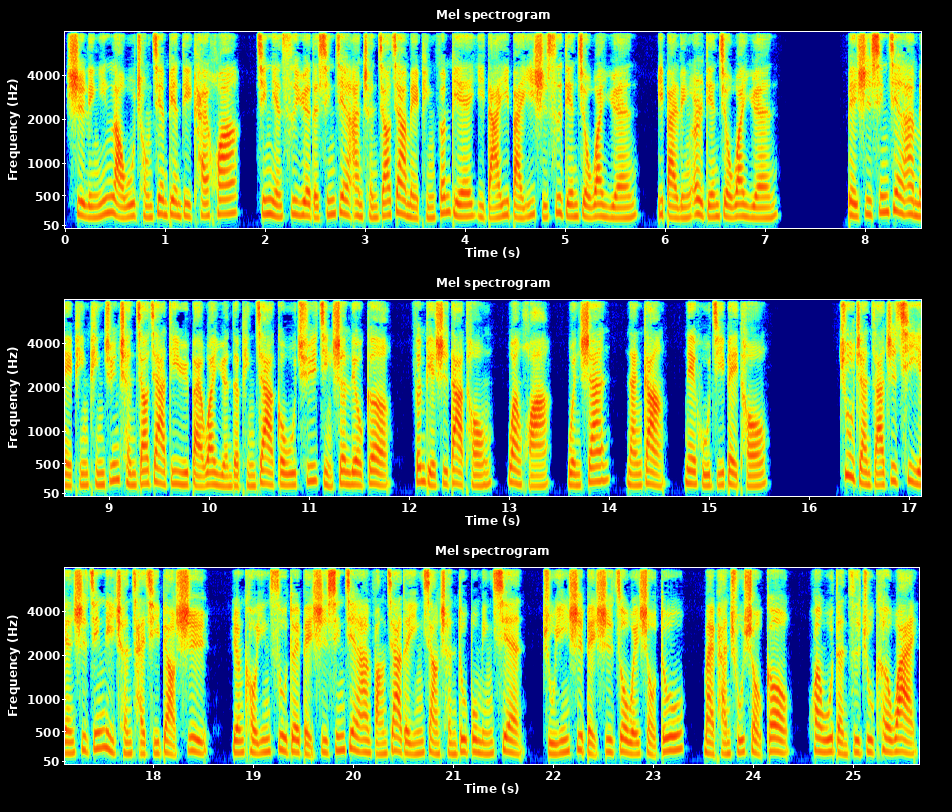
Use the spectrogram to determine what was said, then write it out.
市林荫老屋重建遍地开花，今年四月的新建案成交价每平分别已达一百一十四点九万元、一百零二点九万元。北市新建案每平平均成交价低于百万元的平价购物区仅剩六个，分别是大同、万华、文山、南港、内湖及北投。住展杂志气研室经理陈才奇表示。人口因素对北市新建案房价的影响程度不明显，主因是北市作为首都，买盘除首购、换屋等自住客外，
